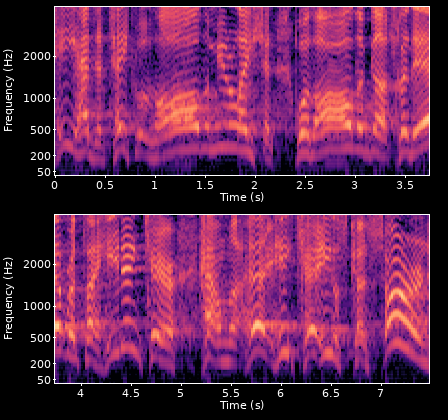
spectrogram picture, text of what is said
He had to take with all the mutilation, with all the guts, with everything. He didn't care how much. He, he was concerned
